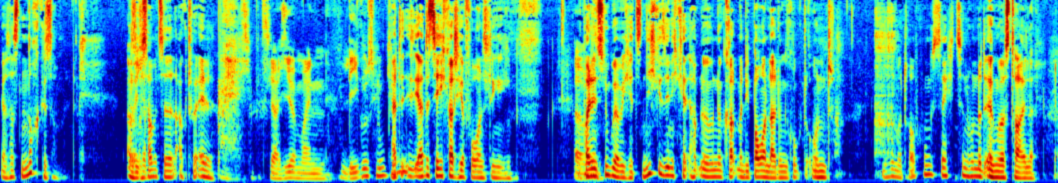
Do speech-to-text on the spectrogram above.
Ja, was hast du noch gesammelt? Also, also was haben wir denn aktuell? Ich habe jetzt ja hier meinen Lego Snoopy. Ja das sehe ich gerade hier vor uns liegen. Ähm. Bei den Snoopy habe ich jetzt nicht gesehen. Ich habe nur, nur gerade mal die Bauanleitung geguckt und muss mal drauf gucken, 1600 irgendwas Teile. Ja,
